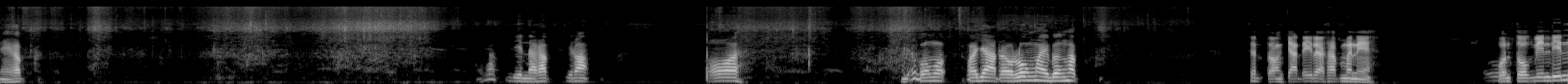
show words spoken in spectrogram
นี่ครับนะครับดินนะครับพี่น้องโอ้ยเดี๋ยวผมขออนุญาตเอาลงไม้เบิ้งครับ เส้นตองจัดได้แล้วครับมื่อนี้ฝนตกดินดิน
